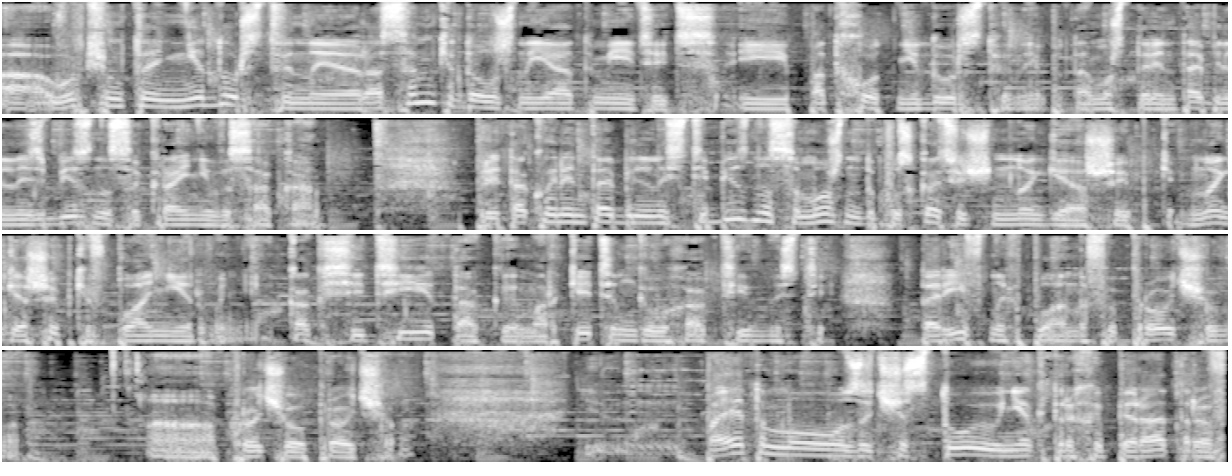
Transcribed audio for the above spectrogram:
А, в общем-то, недурственные расценки должен я отметить, и подход недурственный, потому что рентабельность бизнеса крайне высока. При такой рентабельности бизнеса можно допускать очень многие ошибки. Многие ошибки в планировании, как сети, так и маркетинговых активностей, тарифных планов и прочего, а, прочего, прочего. Поэтому зачастую у некоторых операторов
